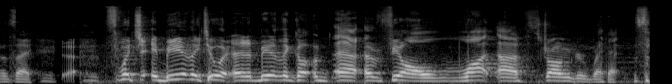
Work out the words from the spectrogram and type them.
Let's say, switch immediately to it and immediately go uh, feel a lot uh, stronger with it.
